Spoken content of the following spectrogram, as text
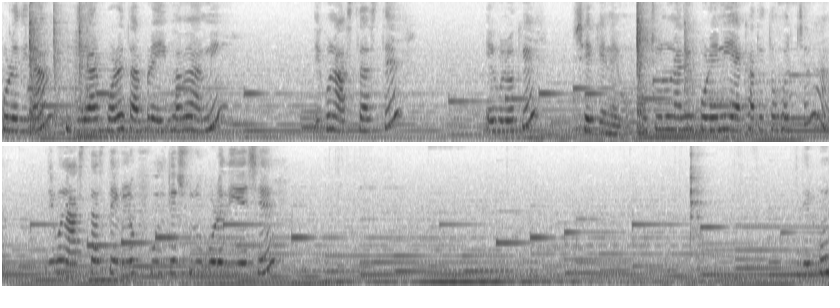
করে দিলাম, দেওয়ার পরে তারপরে এইভাবে আমি দেখুন আস্তে আস্তে এগুলোকে সেঁকে নেব। চলুন আগে করে নিই, এক হাতে তো হচ্ছে না। দেখুন আস্তে আস্তে এগুলো ফুলতে শুরু করে দিয়েছে। দেখুন,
